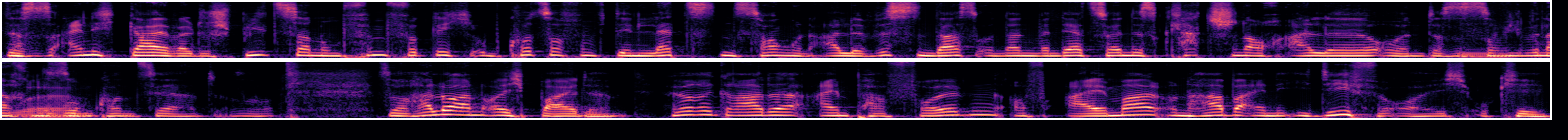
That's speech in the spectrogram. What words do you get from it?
das ist eigentlich geil, weil du spielst dann um fünf wirklich, um kurz vor fünf den letzten Song und alle wissen das. Und dann, wenn der zu Ende ist, klatschen auch alle. Und das ist so wie nach cool. so einem Konzert. So. so, hallo an euch beide. Höre gerade ein paar Folgen auf einmal und habe eine Idee für euch. Okay,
